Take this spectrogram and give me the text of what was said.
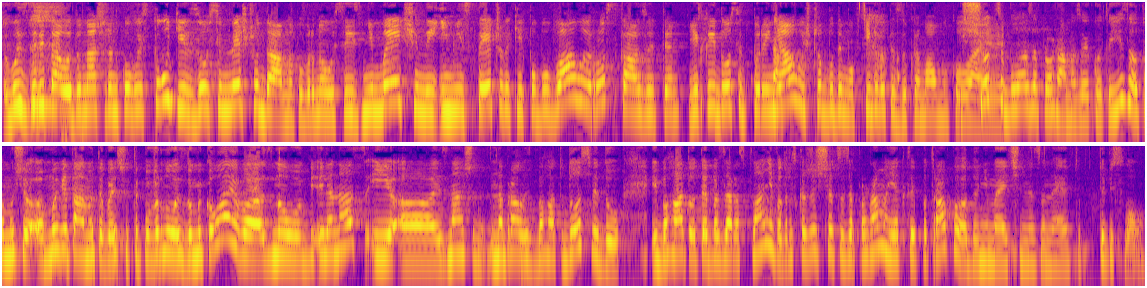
ви завітали до нашої ранкової студії. Зовсім нещодавно повернулися із Німеччини і містечок, в яких побували. Розказуйте, який досвід перейняв і що будемо втілювати, зокрема в Миколаєві. Що це була за програма, за якою ти їздила? Тому що е, ми вітаємо тебе, що ти повернулась до Миколаєва знову біля нас, і е, знаю, що набрались багато досвіду і багато у тебе зараз планів. От розкажи, що це за програма, як ти потрапила до Німеччини за нею? Тоб- Тобі слово.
